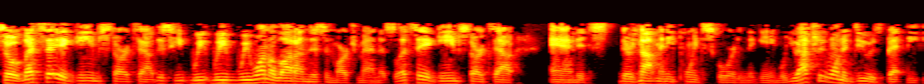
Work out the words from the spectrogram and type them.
So let's say a game starts out. This we we we won a lot on this in March Madness. So let's say a game starts out and it's there's not many points scored in the game. What you actually want to do is bet the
